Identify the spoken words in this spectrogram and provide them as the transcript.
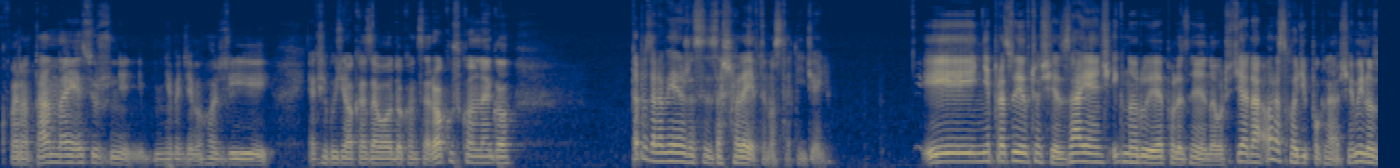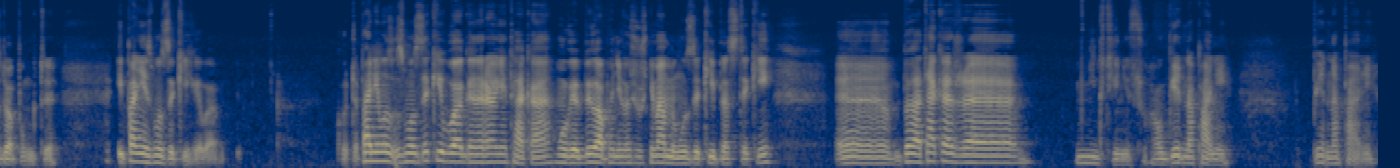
kwarantanna, jest już, nie, nie będziemy chodzili, jak się później okazało, do końca roku szkolnego, to postanowiłem, że sobie zaszaleję w ten ostatni dzień. I nie pracuję w czasie zajęć, ignoruję polecenia nauczyciela oraz chodzi po klasie. Minus dwa punkty. I pani z muzyki chyba. Kurczę, pani mu- z muzyki była generalnie taka, mówię była, ponieważ już nie mamy muzyki i plastyki. Yy, była taka, że nikt jej nie słuchał. Biedna pani. Biedna pani.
